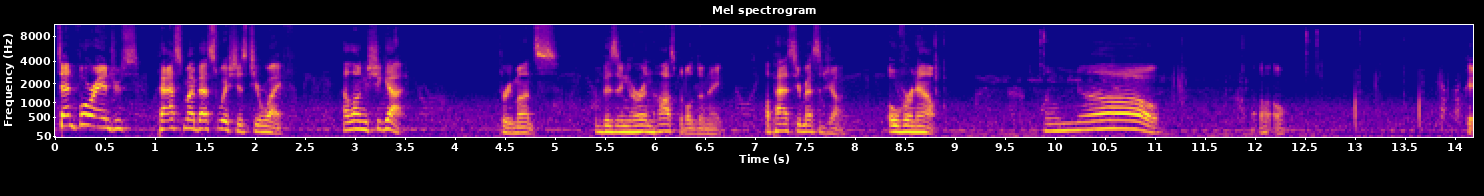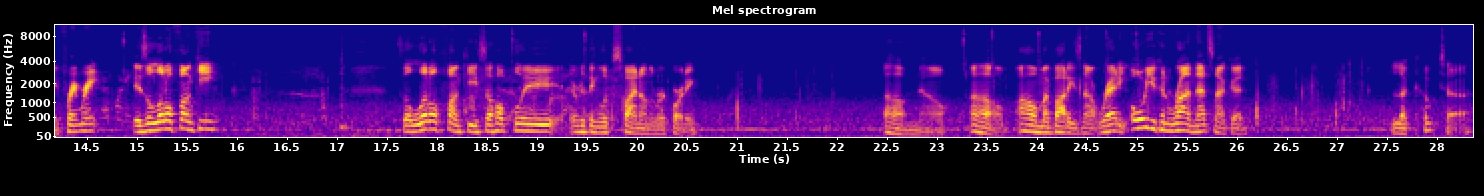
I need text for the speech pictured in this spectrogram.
10-4, Andrews. Pass my best wishes to your wife. How long has she got? Three months. I'm visiting her in the hospital tonight. I'll pass your message on. Over and out. Oh no. Uh-oh. Okay, frame rate is a little funky. It's a little funky, so hopefully everything looks fine on the recording. Oh no. Oh, oh, my body's not ready. Oh, you can run, that's not good. Lakota.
